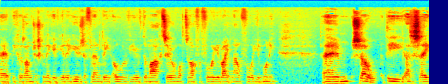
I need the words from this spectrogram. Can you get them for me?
uh, because I'm just going to give you a user-friendly overview of the Mark II and what's on offer for you right now for your money. Um, so, the as I say,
